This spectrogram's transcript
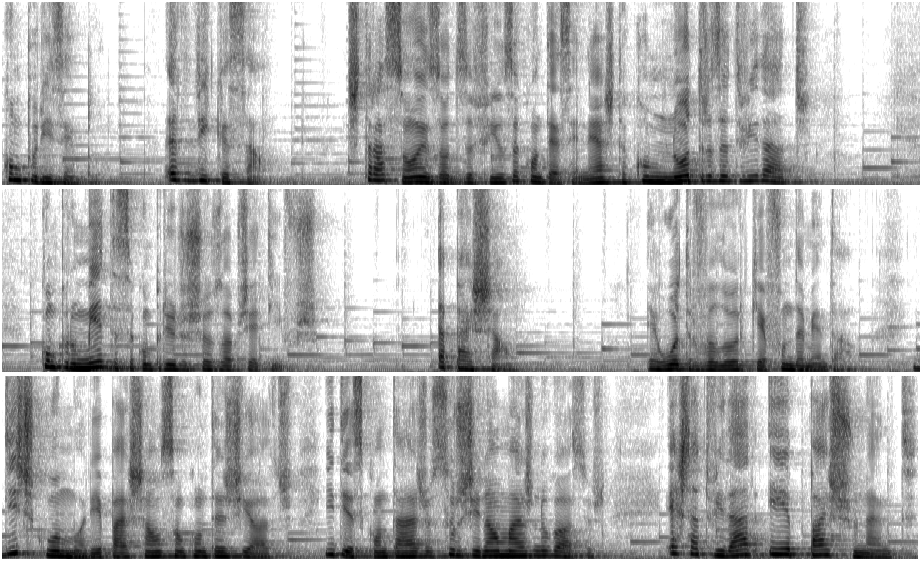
Como, por exemplo, a dedicação. Distrações ou desafios acontecem nesta como noutras atividades. Comprometa-se a cumprir os seus objetivos. A paixão é outro valor que é fundamental. Diz que o amor e a paixão são contagiosos e desse contágio surgirão mais negócios. Esta atividade é apaixonante.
